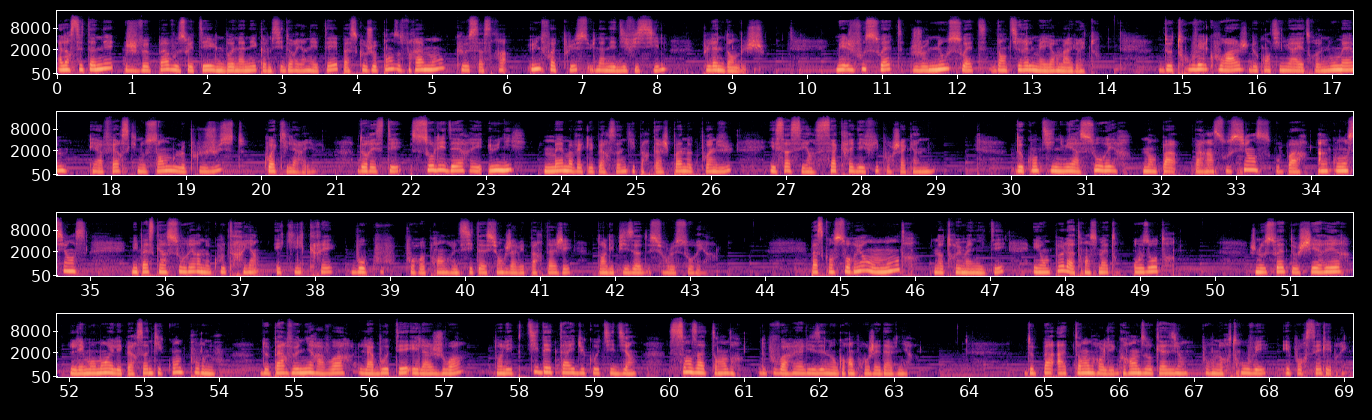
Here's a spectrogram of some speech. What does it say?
Alors cette année, je ne veux pas vous souhaiter une bonne année comme si de rien n'était, parce que je pense vraiment que ça sera une fois de plus une année difficile, pleine d'embûches. Mais je vous souhaite, je nous souhaite d'en tirer le meilleur malgré tout. De trouver le courage de continuer à être nous-mêmes et à faire ce qui nous semble le plus juste, quoi qu'il arrive. De rester solidaires et unis, même avec les personnes qui ne partagent pas notre point de vue, et ça c'est un sacré défi pour chacun de nous de continuer à sourire, non pas par insouciance ou par inconscience, mais parce qu'un sourire ne coûte rien et qu'il crée beaucoup, pour reprendre une citation que j'avais partagée dans l'épisode sur le sourire. Parce qu'en souriant, on montre notre humanité et on peut la transmettre aux autres. Je nous souhaite de chérir les moments et les personnes qui comptent pour nous, de parvenir à voir la beauté et la joie dans les petits détails du quotidien, sans attendre de pouvoir réaliser nos grands projets d'avenir. De pas attendre les grandes occasions pour nous retrouver et pour célébrer.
